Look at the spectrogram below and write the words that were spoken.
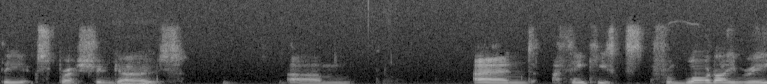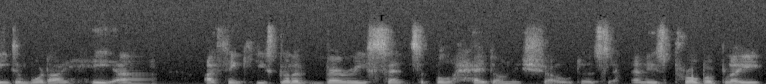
the expression goes. Um, and I think he's, from what I read and what I hear, I think he's got a very sensible head on his shoulders, and he's probably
